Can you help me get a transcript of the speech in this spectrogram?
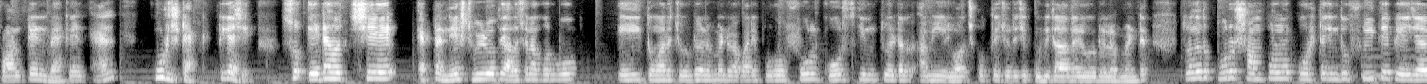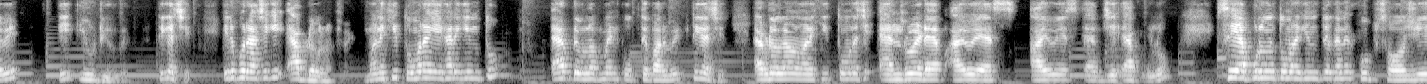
front end back end and full stack ঠিক আছে? সো এটা হচ্ছে একটা নেক্সট ভিডিওতে আলোচনা করব। এই তোমার ওয়েব ডেভেলপমেন্ট ব্যাপারে পুরো ফুল কোর্স কিন্তু এটা আমি লঞ্চ করতে চলেছি খুবই তাড়াতাড়ি ওয়েব ডেভেলপমেন্টের তোমরা কিন্তু পুরো সম্পূর্ণ কোর্সটা কিন্তু ফ্রিতে পেয়ে যাবে এই ইউটিউবে ঠিক আছে? এরপরে আছে কি অ্যাপ ডেভেলপমেন্ট মানে কি তোমরা এখানে কিন্তু অ্যাপ ডেভেলপমেন্ট করতে পারবে, ঠিক আছে? অ্যাপ ডেভেলপমেন্ট মানে কি? তোমরা যে Android app iOS iOS app যে অ্যাপগুলো সেই অ্যাপগুলো কিন্তু তোমরা কিন্তু এখানে খুব সহজে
